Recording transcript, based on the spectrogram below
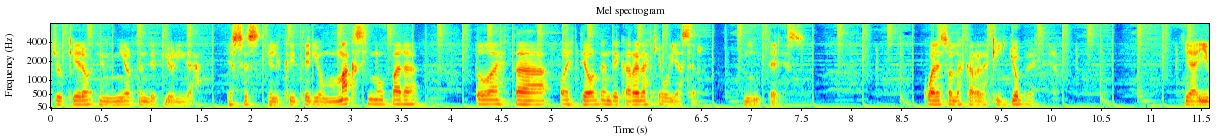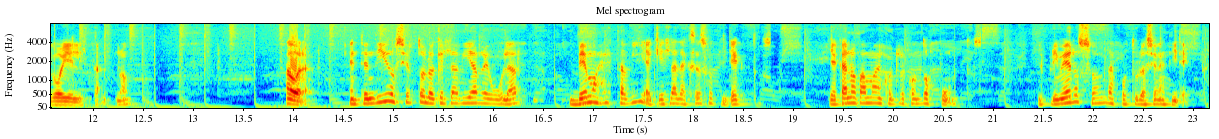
yo quiero en mi orden de prioridad. Ese es el criterio máximo para toda esta este orden de carreras que voy a hacer, mi interés. ¿Cuáles son las carreras que yo prefiero? Y ahí voy listando, ¿no? Ahora, entendido, ¿cierto? Lo que es la vía regular, vemos esta vía que es la de accesos directos. Y acá nos vamos a encontrar con dos puntos. El primero son las postulaciones directas.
